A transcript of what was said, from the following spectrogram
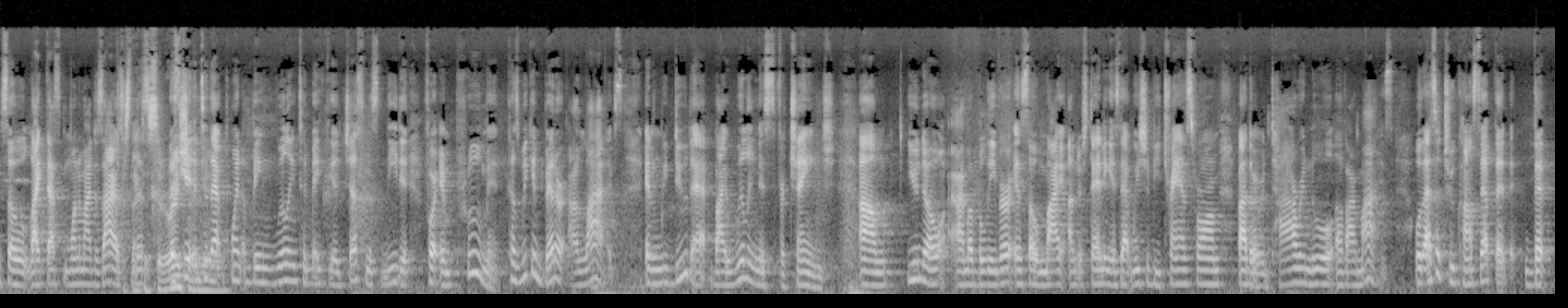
So like that's one of my desires. that let's, let's get into again. that point of being willing to make the adjustments needed for improvement because we can better our lives and we do that by willingness for change um, you know i'm a believer and so my understanding is that we should be transformed by the entire renewal of our minds well that's a true concept that that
